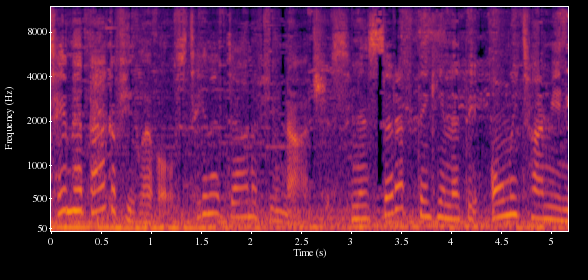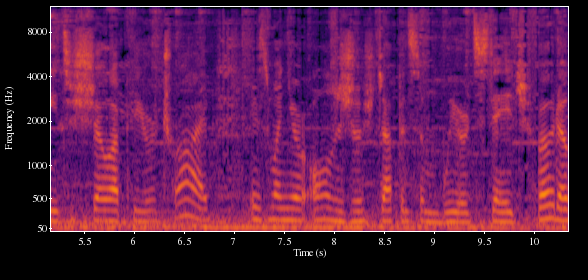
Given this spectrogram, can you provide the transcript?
taking that back a few levels, taking that down a few notches. And instead of thinking that the only time you need to show up to your tribe is when you're all zhuzhed up in some weird stage photo,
